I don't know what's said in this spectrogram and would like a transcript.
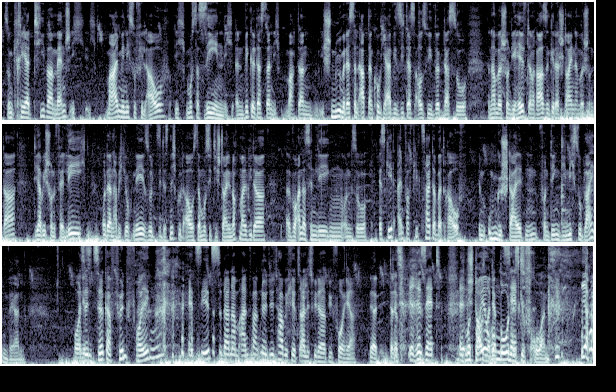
so ein kreativer Mensch. Ich, ich mal mir nicht so viel auf. Ich muss das sehen. Ich entwickle das dann, ich mache dann, ich schnüre mir das dann ab, dann gucke ich, ja, wie sieht das aus, wie wirkt das so. Dann haben wir schon die Hälfte an Rasengittersteinen haben wir schon da. Die habe ich schon verlegt. Und dann habe ich geguckt, nee, so sieht das nicht gut aus. Dann muss ich die Steine nochmal wieder äh, woanders hinlegen und so. Es geht einfach viel Zeit dabei drauf im Umgestalten von Dingen, die nicht so bleiben werden. Und also in circa fünf Folgen erzählst du dann am Anfang, nö, das habe ich jetzt alles wieder wie vorher. Ja, dann ist, Reset. Äh, ich muss Steuerung der Boden Z. ist gefroren. ja,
